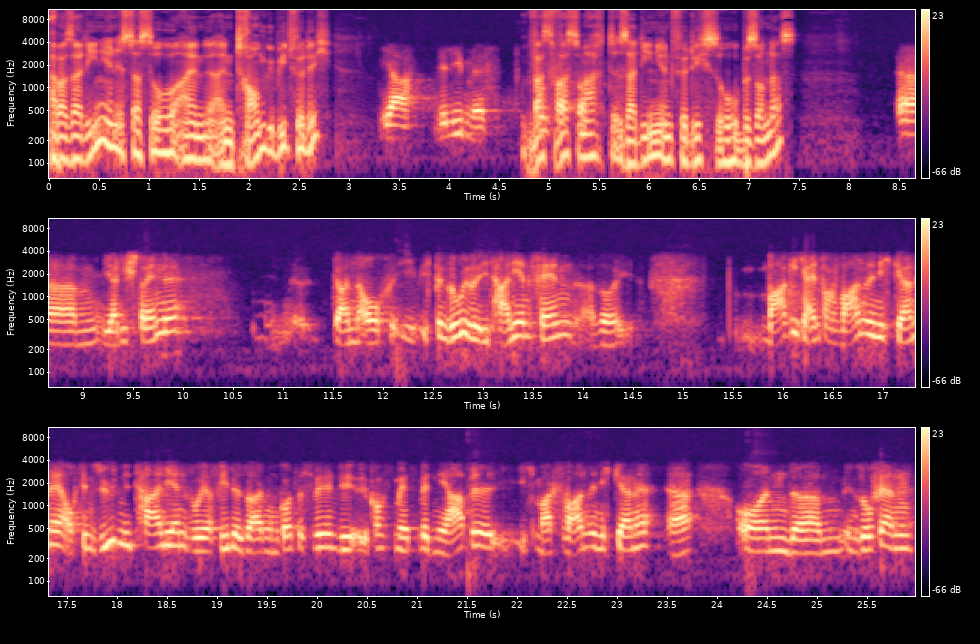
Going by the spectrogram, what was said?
Aber Sardinien, ist das so ein, ein Traumgebiet für dich? Ja, wir lieben es. Was, was macht Sardinien für dich so besonders? Ähm, ja, die Strände. Dann auch, ich bin sowieso Italien-Fan, also mag ich einfach wahnsinnig gerne, auch den Süden Italiens, wo ja viele sagen, um Gottes Willen, wie kommst du mir jetzt mit Neapel? Ich mag es wahnsinnig gerne. Ja. Und ähm, insofern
